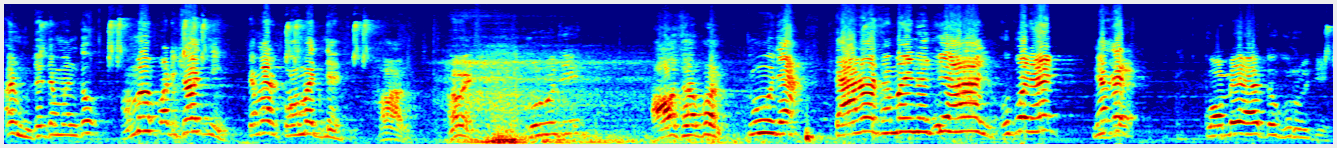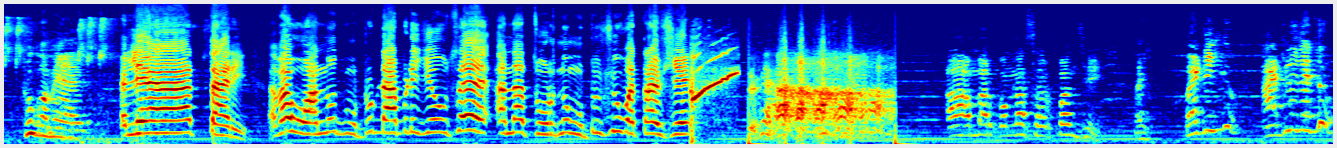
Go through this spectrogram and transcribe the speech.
અને હું તો તમને કહું આમાં પડશો જ નહીં. તમારે કોમ જ નથી. હાલ હવે. ગુરુજી? આવો સરપંચ. તું જા. તારો સમય નથી હાલ. ઉપર હેડ નકર કોમે આયા તો ગુરુજી? શું કોમે આવે અલ્યા તારી. હવે વાનું જ મોટું ડાબડી જેવું છે અને ચોરનું મોટું શું બતાવશે? આ અમાર ગામના સરપંચ છે. પટી ગયું. આટલું જ હતું.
